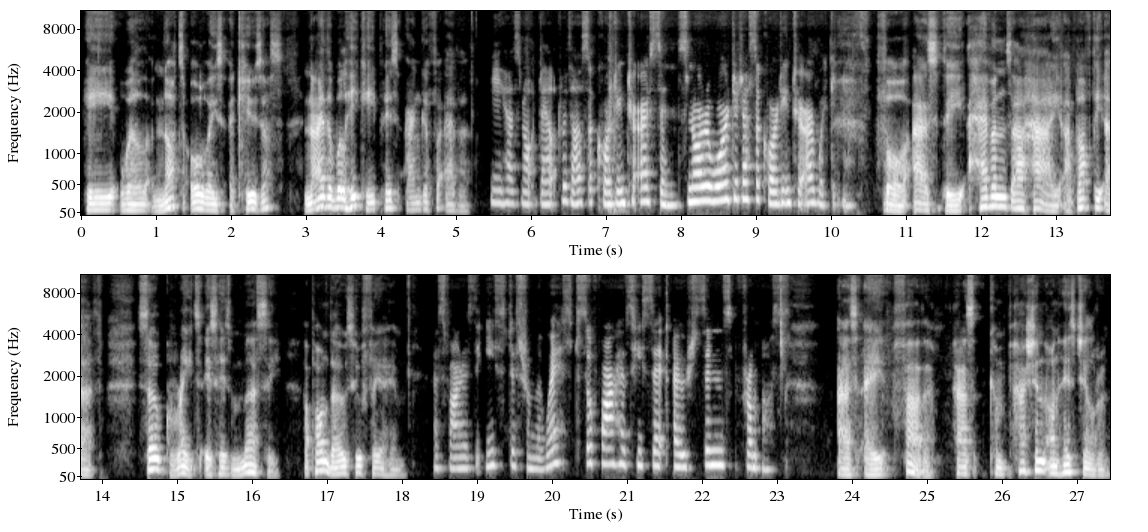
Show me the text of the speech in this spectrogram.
He will not always accuse us, neither will he keep his anger forever. He has not dealt with us according to our sins, nor rewarded us according to our wickedness. For as the heavens are high above the earth, so great is his mercy upon those who fear him. As far as the east is from the west, so far has he set our sins from us. As a father has compassion on his children,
